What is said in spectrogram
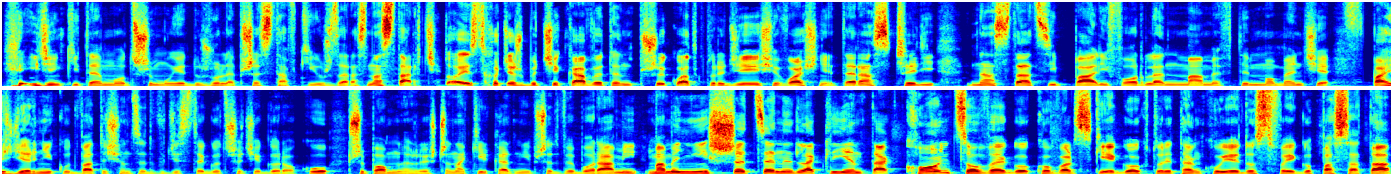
i dzięki temu otrzymuje dużo lepsze stawki już zaraz na starcie. To jest chociażby ciekawy ten przykład, który dzieje się właśnie teraz, czyli na stacji paliw Orlen mamy w tym momencie w październiku 2023 roku, przypomnę, że jeszcze na kilka dni przed wyborami, mamy niższe ceny dla klienta końcowego Kowalskiego, który tankuje do swojego Passata,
